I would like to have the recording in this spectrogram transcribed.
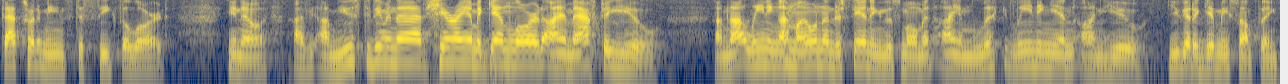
That's what it means to seek the Lord. You know, i am used to doing that. Here I am again, Lord. I am after you. I'm not leaning on my own understanding in this moment. I am le- leaning in on you. You got to give me something.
